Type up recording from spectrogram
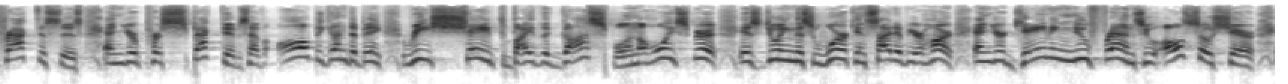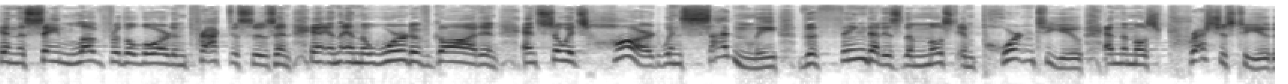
practices and your perspectives have all begun to be reshaped by the gospel and the Holy Spirit is doing this work inside of your heart and you're gaining new friends who also share in the same love for the Lord and practices and, and, and the Word of God. And, and so it's hard when suddenly the thing that is the most important to you and the most precious to you,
